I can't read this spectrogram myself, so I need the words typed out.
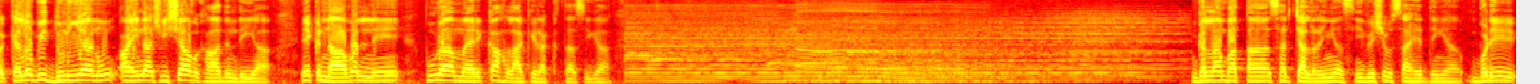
ਅ, ਕਹਿ ਲਓ ਵੀ ਦੁਨੀਆ ਨੂੰ ਆਇਨਾ ਸ਼ੀਸ਼ਾ ਵਿਖਾ ਦਿੰਦੀ ਆ। ਇੱਕ ਨਾਵਲ ਨੇ ਪੂਰਾ ਅਮਰੀਕਾ ਹਿਲਾ ਕੇ ਰੱਖਤਾ ਸੀਗਾ। ਗੱਲਾਂ ਬਾਤਾਂ ਸਰ ਚੱਲ ਰਹੀਆਂ ਸੀ ਵਿਸ਼ਵ ਸਾਹਿਤ ਦੀਆਂ। ਬੜੇ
